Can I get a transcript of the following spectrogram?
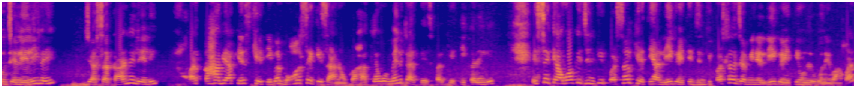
उनसे ले ली गई, या सरकार ने ले ली और कहा गया कि इस खेती पर बहुत से किसानों का हक है, वो मिल करके इस पर खेती करेंगे। इससे क्या हुआ कि जिनकी पर्सनल खेतियाँ ली गई थी, जिनकी पर्सनल जमीनें ली गई थी, उन लोगों ने वहाँ पर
